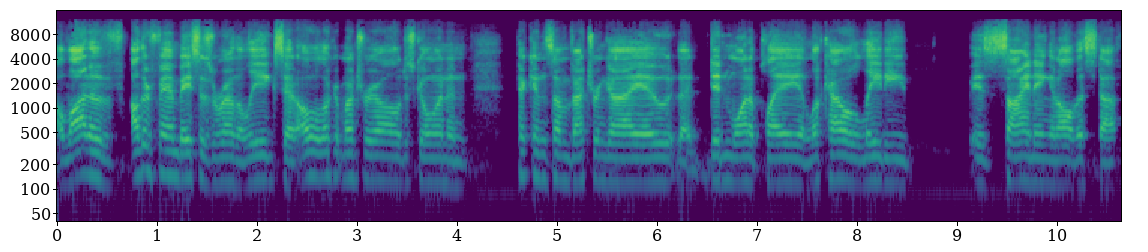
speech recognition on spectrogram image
A lot of other fan bases around the league said, "Oh, look at Montreal just going and picking some veteran guy out that didn't want to play, and look how Lady is signing and all this stuff."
